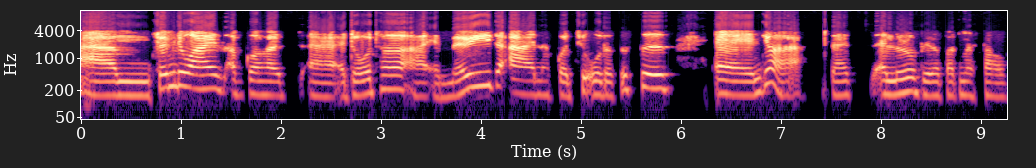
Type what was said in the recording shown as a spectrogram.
Um, family wise, I've got uh, a daughter, I am married, and I've got two older sisters. And yeah, that's a little bit about myself.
